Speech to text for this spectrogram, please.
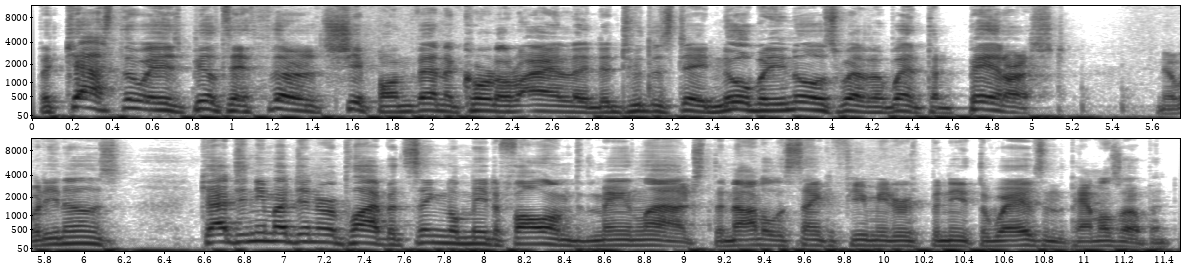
the castaways built a third ship on Vanikoro Island, and to this day nobody knows where it went and perished. Nobody knows. Captain Nemo didn't reply, but signaled me to follow him to the main lounge. The Nautilus sank a few meters beneath the waves, and the panels opened.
